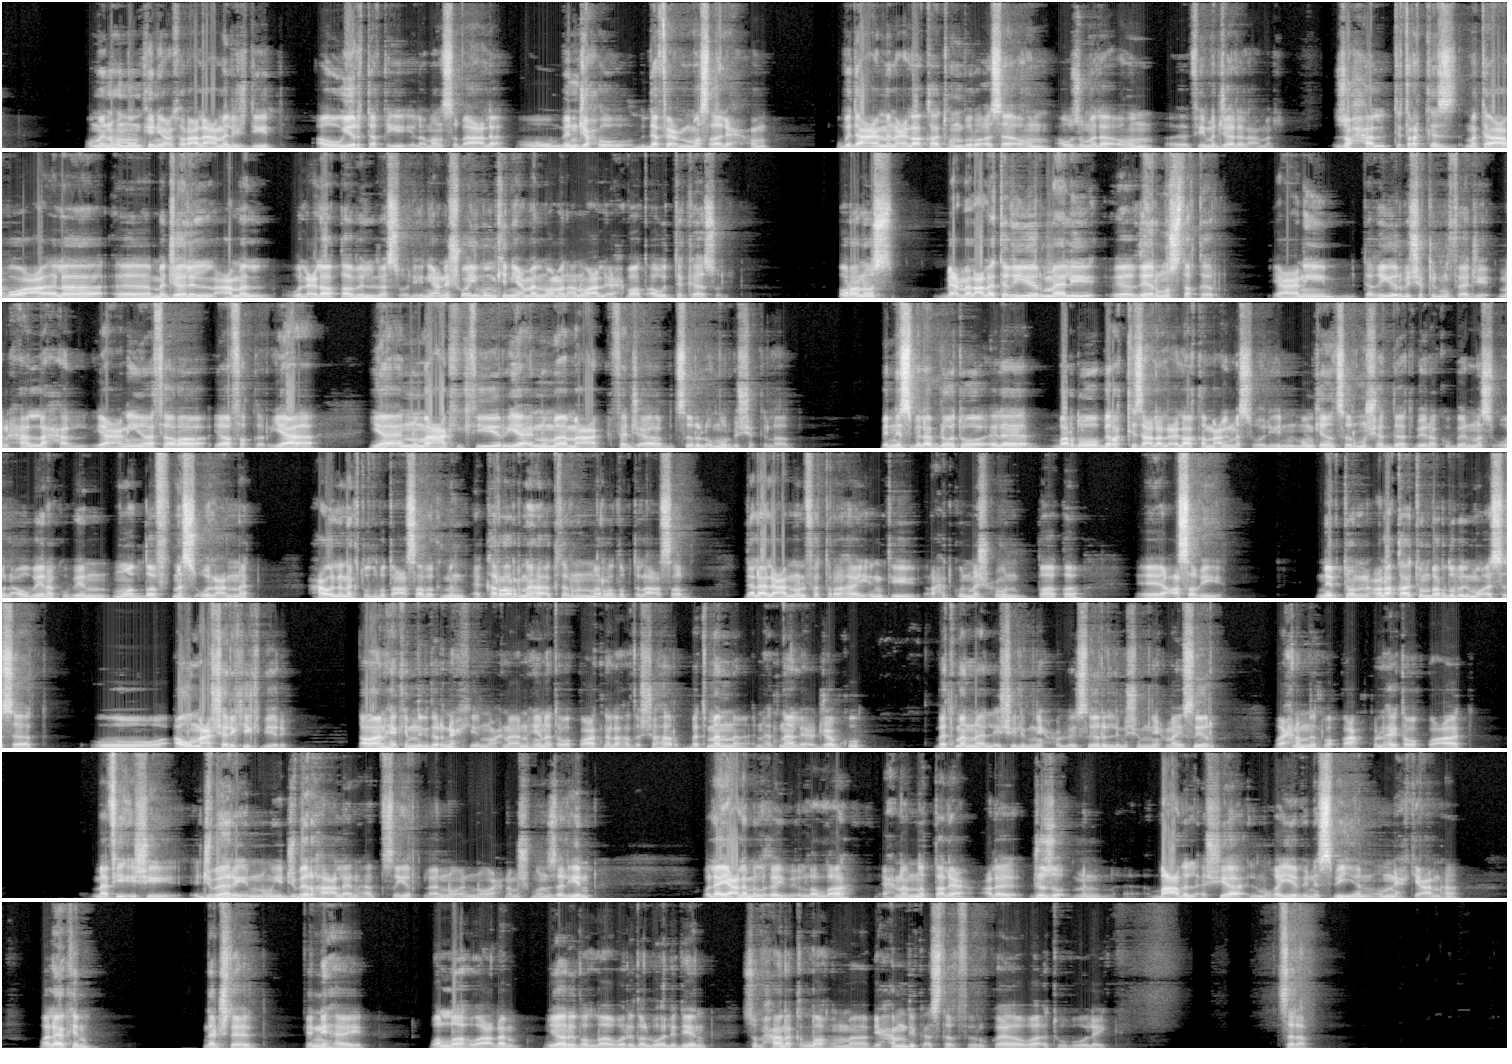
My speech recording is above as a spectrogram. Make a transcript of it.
ومنهم ممكن يعثر على عمل جديد. أو يرتقي إلى منصب أعلى وبنجحوا بدفع مصالحهم وبدعم من علاقاتهم برؤسائهم أو زملائهم آه، في مجال العمل. زحل تتركز متاعبه على آه، مجال العمل والعلاقة بالمسؤولين. يعني شوي ممكن يعمل نوع من أنواع الإحباط أو التكاسل. أورانوس بيعمل على تغيير مالي آه، غير مستقر. يعني تغيير بشكل مفاجئ من حال لحل يعني يا ثراء يا فقر يا يا إنه معك كثير يا إنه ما معك فجأة بتصير الأمور بالشكل هذا. بالنسبة لبلوتو برضه بركز على العلاقة مع المسؤولين ممكن تصير مشادات بينك وبين مسؤول أو بينك وبين موظف مسؤول عنك. حاول أنك تضبط أعصابك من كررناها أكثر من مرة ضبط الأعصاب. دلالة عنه الفترة هاي أنت راح تكون مشحون بطاقة آه، عصبية. نبتون علاقاتهم برضو بالمؤسسات و... أو مع شركة كبيرة. طبعا هيك بنقدر نحكي إنه إحنا أنهينا توقعاتنا لهذا الشهر. بتمنى إنها تنال إعجابكم. بتمنى الإشي اللي منيح اللي يصير اللي مش منيح ما يصير. وإحنا بنتوقع كل هاي توقعات. ما في إشي إجباري إنه يجبرها على إنها تصير لأنه إنه إحنا مش منزلين. ولا يعلم الغيب إلا الله. إحنا بنطلع على جزء من بعض الأشياء المغيبة نسبيا وبنحكي عنها. ولكن نجتهد في النهاية. والله أعلم. يا رضا الله ورضا الوالدين. سبحانك اللهم بحمدك أستغفرك وأتوب إليك. سلام.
